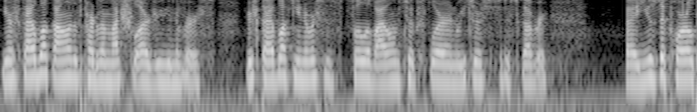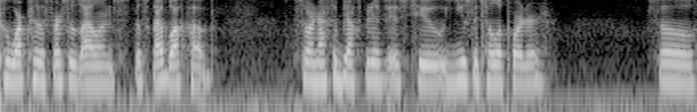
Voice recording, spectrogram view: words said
Your Skyblock Island is part of a much larger universe. Your Skyblock universe is full of islands to explore and resources to discover. Uh, use the portal to warp to the first of those islands, the Skyblock Hub. So our next objective is to use the teleporter. So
